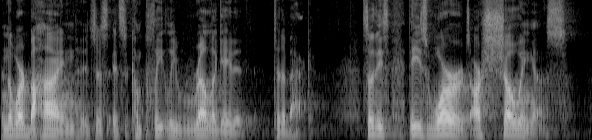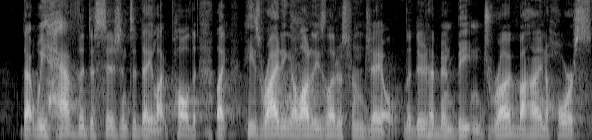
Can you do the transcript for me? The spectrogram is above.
And the word behind, it's just, it's completely relegated to the back. So these, these words are showing us that we have the decision today, like Paul did. Like he's writing a lot of these letters from jail. The dude had been beaten, drugged behind a horse,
